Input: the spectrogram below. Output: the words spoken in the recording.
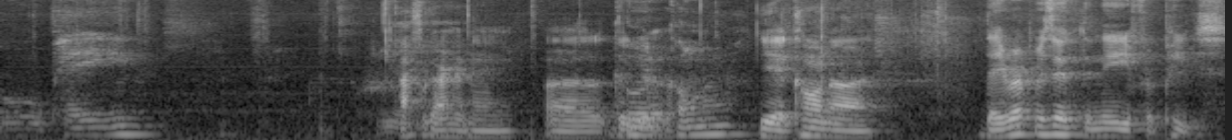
Oh, pain. I forgot her name. Uh, the Who. Konan? Yeah, Konan. They represent the need for peace.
